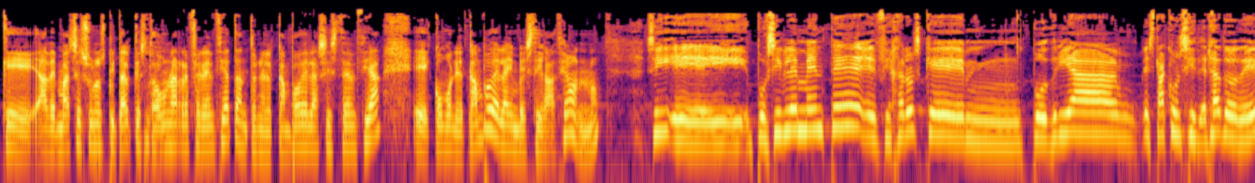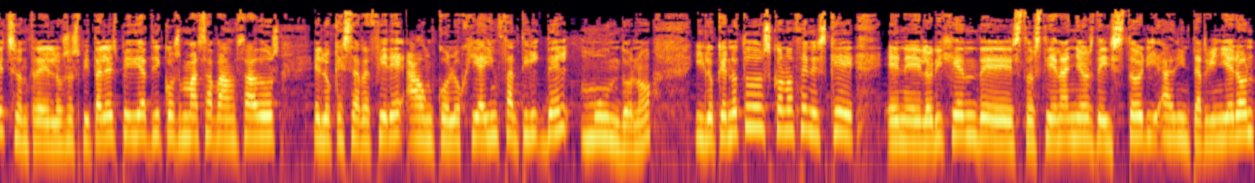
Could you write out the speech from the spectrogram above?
que además es un hospital que es toda una referencia tanto en el campo de la asistencia eh, como en el campo de la investigación, ¿no? Sí, eh, posiblemente, eh, fijaros que mm, podría, está considerado, de hecho, entre los hospitales pediátricos más avanzados en lo que se refiere a oncología infantil del mundo, ¿no? Y lo que no todos conocen es que en el origen de estos 100 años de historia intervinieron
